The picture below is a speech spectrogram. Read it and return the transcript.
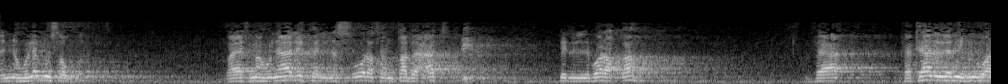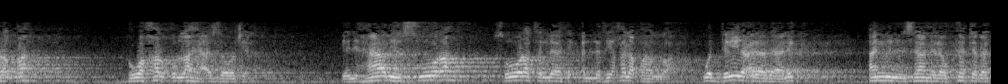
أنه لم يصور. غاية ما هنالك أن الصورة انطبعت بالورقة ف... فكان الذي في الورقة هو خلق الله عز وجل. يعني هذه الصورة صورة التي خلقها الله. والدليل على ذلك أن الإنسان لو كتب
